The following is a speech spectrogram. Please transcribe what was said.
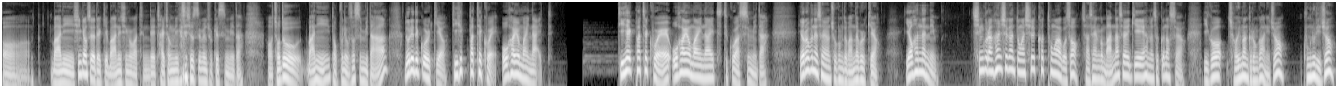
어, 많이 신경 써야 될 게 많으신 것 같은데 잘 정리가 되셨으면 좋겠습니다. 어, 저도 많이 덕분에 웃었습니다. 노래 듣고 올게요. 디핵 파테코의 OHAYO MY NIGHT. 디핵 파테코의 OHAYO MY NIGHT 듣고 왔습니다. 여러분의 사연 조금 더 만나볼게요. 여한나님, 친구랑 한 시간 동안 실컷 통화하고서 자세한 건 만나서 얘기해 하면서 끊었어요. 이거 저희만 그런 거 아니죠? 국룰이죠?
